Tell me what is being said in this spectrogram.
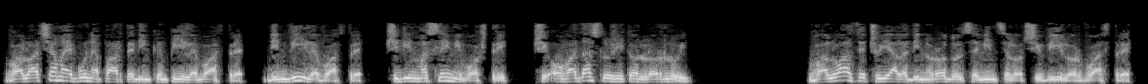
Va lua cea mai bună parte din câmpiile voastre, din viile voastre și din măslinii voștri și o va da slujitorilor lui Va lua zeciuială din rodul semințelor și viilor voastre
